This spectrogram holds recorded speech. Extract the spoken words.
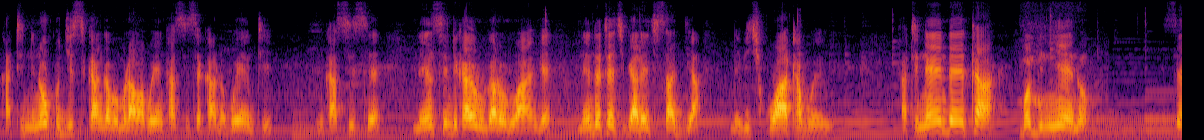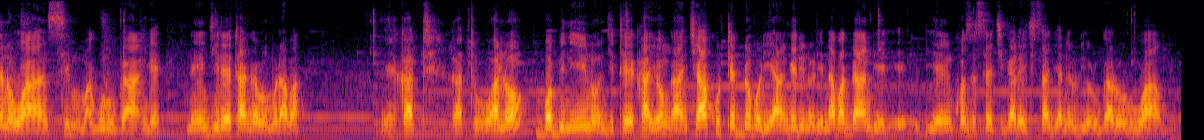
Kati nina okugisika nga bwe mulaba bwenkasise kano bwenti nkasise nensindikayo olugalo lwange nendeeta ekigalo ekisajja nebikikwata bwewe kati nendeeta bobini eno eno wansi mu magulu gange nengireeta nga bwe mulaba. Eh, kati kati wano bobini yino ngiteekayo nga nkyakutte eddobo lyange lino lye nabagambye eh, lyenkozesa ekigalo ekisajja ne luli olugalo oluwanvu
